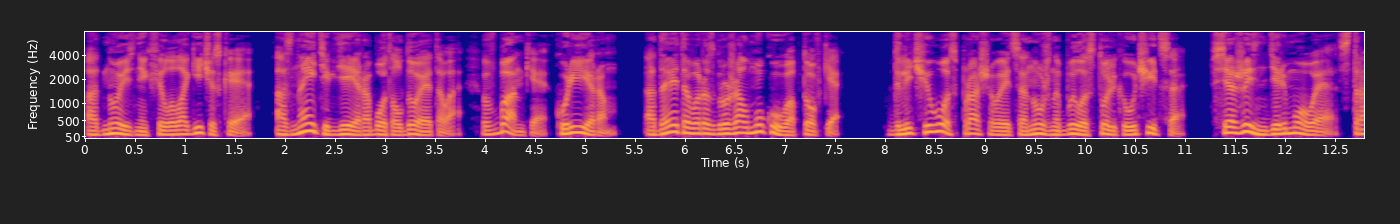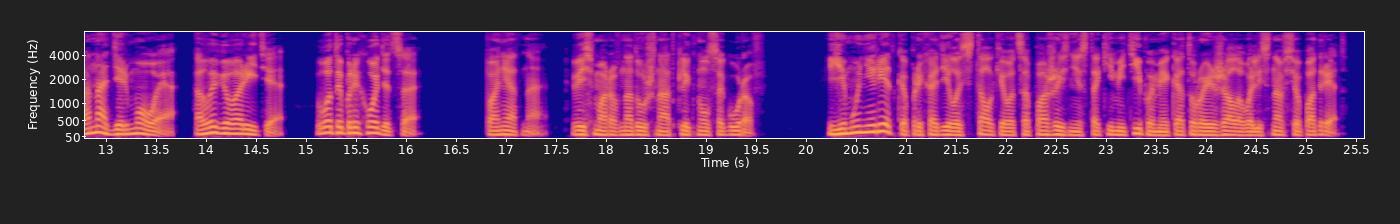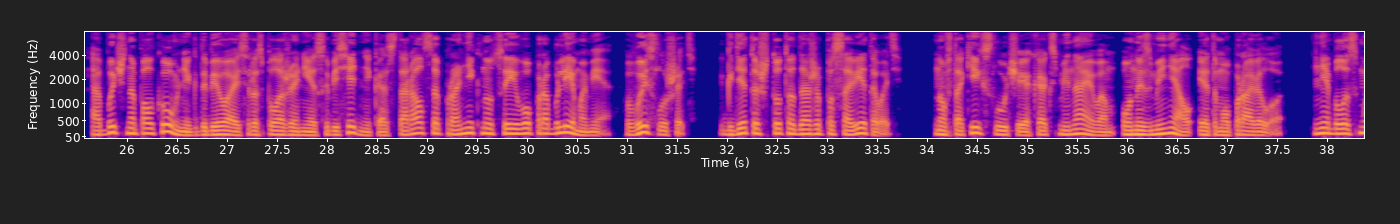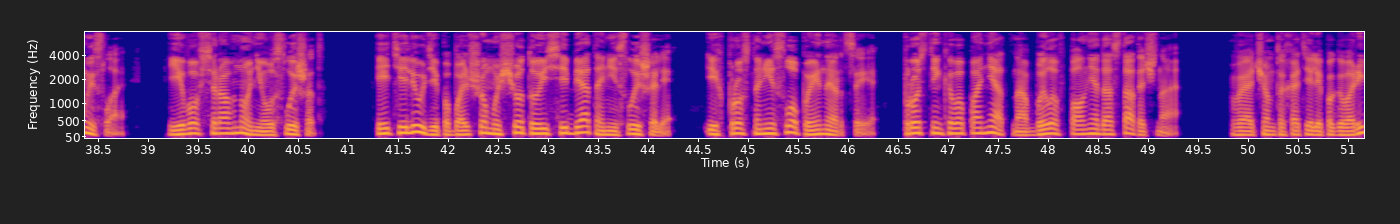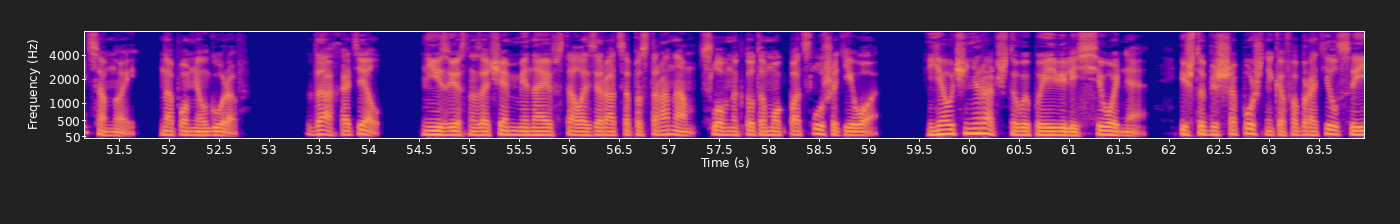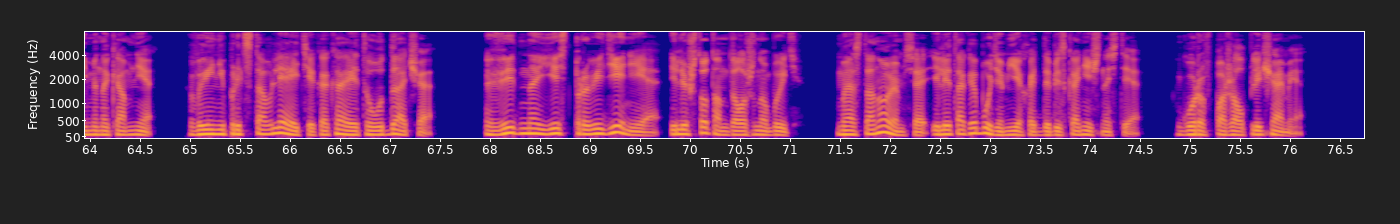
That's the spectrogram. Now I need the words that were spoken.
Одно из них филологическое. А знаете, где я работал до этого? В банке, курьером. А до этого разгружал муку в оптовке. Для чего, спрашивается, нужно было столько учиться? Вся жизнь дерьмовая, страна дерьмовая. А вы говорите, вот и приходится. Понятно. Весьма равнодушно откликнулся Гуров. Ему нередко приходилось сталкиваться по жизни с такими типами, которые жаловались на все подряд. Обычно полковник, добиваясь расположения собеседника, старался проникнуться его проблемами, выслушать, где-то что-то даже посоветовать. Но в таких случаях, как с Минаевым, он изменял этому правилу. Не было смысла. Его все равно не услышат. Эти люди, по большому счету, и себя-то не слышали. Их просто несло по инерции. Простенького понятно, было вполне достаточно. «Вы о чем-то хотели поговорить со мной?» — напомнил Гуров. «Да, хотел». Неизвестно зачем Минаев стал озираться по сторонам, словно кто-то мог подслушать его. «Я очень рад, что вы появились сегодня, и что без шапошников обратился именно ко мне. Вы и не представляете, какая это удача. Видно, есть провидение, или что там должно быть. Мы остановимся, или так и будем ехать до бесконечности?» Гуров пожал плечами.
